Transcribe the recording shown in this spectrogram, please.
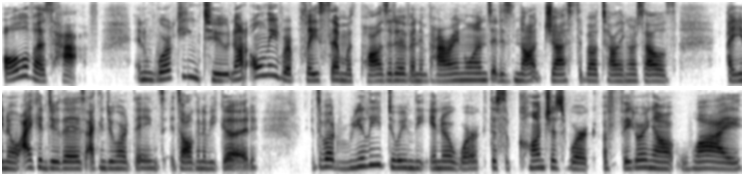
all of us have and working to not only replace them with positive and empowering ones. It is not just about telling ourselves, you know, I can do this, I can do hard things, it's all going to be good. It's about really doing the inner work, the subconscious work of figuring out why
